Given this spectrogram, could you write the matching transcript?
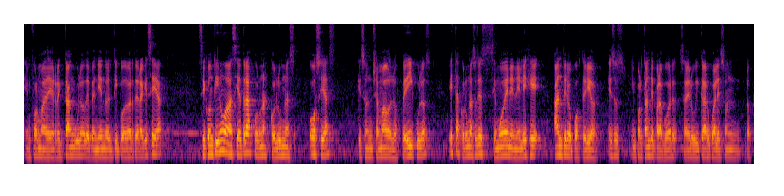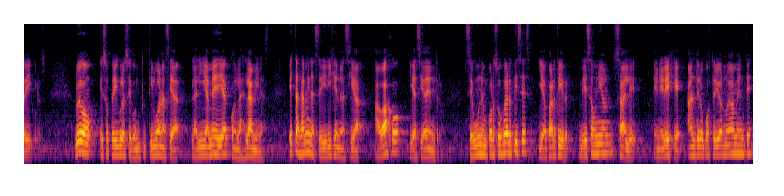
en forma de rectángulo, dependiendo del tipo de vértebra que sea. Se continúa hacia atrás por unas columnas óseas, que son llamados los pedículos. Estas columnas óseas se mueven en el eje antero-posterior. Eso es importante para poder saber ubicar cuáles son los pedículos. Luego, esos pedículos se continúan hacia la línea media con las láminas. Estas láminas se dirigen hacia abajo y hacia adentro. Se unen por sus vértices y a partir de esa unión sale en el eje antero-posterior nuevamente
